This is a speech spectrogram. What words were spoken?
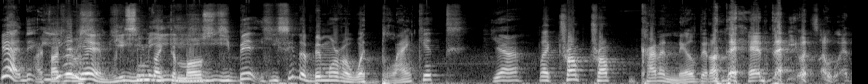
yeah, the, I thought he even was- him. he He, seemed he, like the most- He, he bit. He seemed a bit more of a wet blanket. Yeah, Like Trump. Trump kind of nailed it on the head that he was a wet.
